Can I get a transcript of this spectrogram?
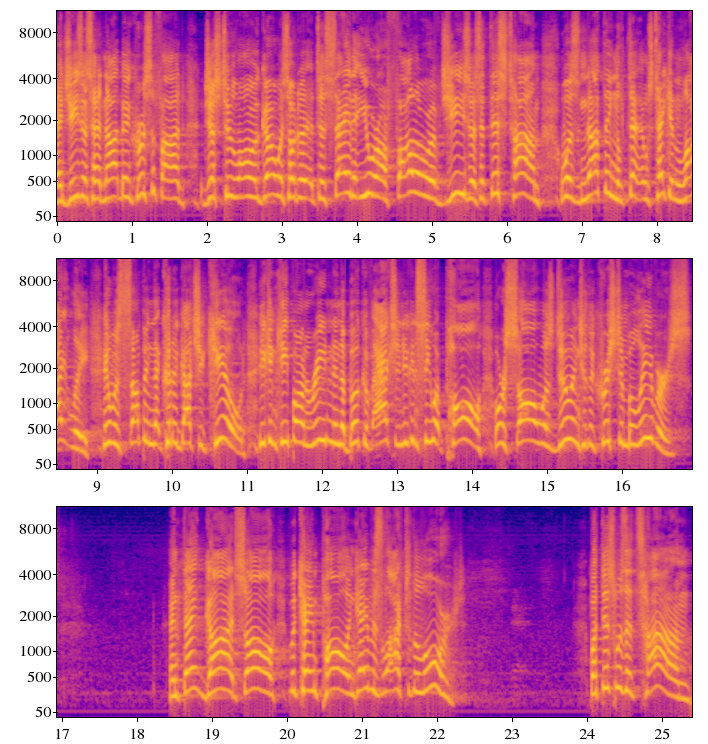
And Jesus had not been crucified just too long ago. And so to, to say that you are a follower of Jesus at this time was nothing that was taken lightly. It was something that could have got you killed. You can keep on reading in the book of Acts and you can see what Paul or Saul was doing to the Christian believers. And thank God Saul became Paul and gave his life to the Lord. But this was a time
